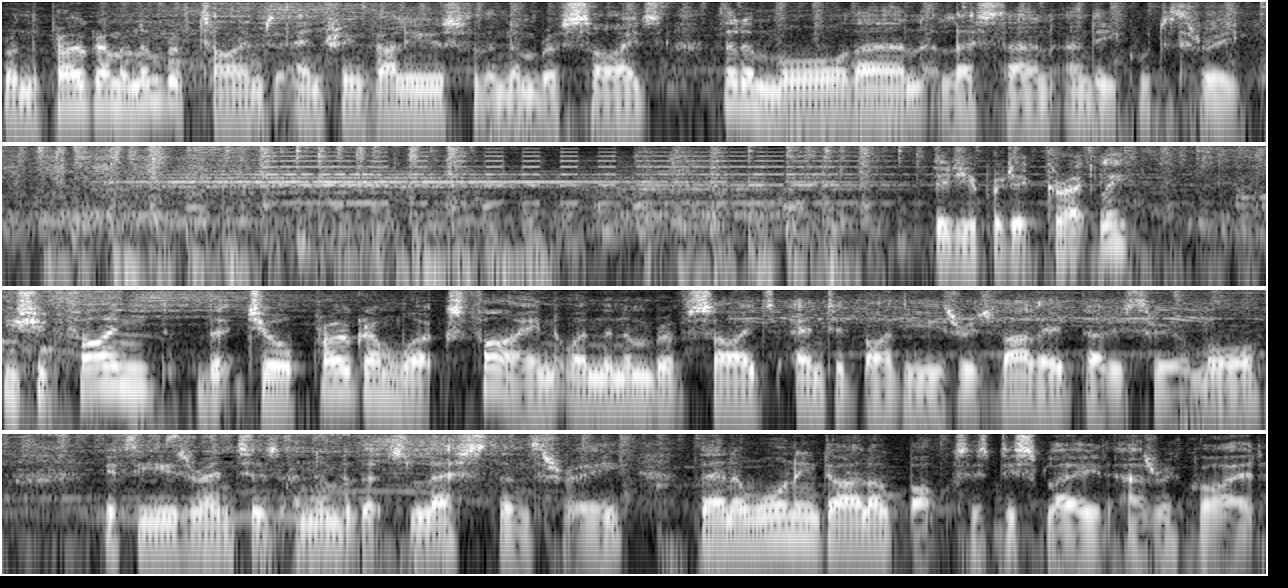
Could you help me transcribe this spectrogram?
Run the program a number of times entering values for the number of sides that are more than, less than and equal to 3. Did you predict correctly? You should find that your program works fine when the number of sides entered by the user is valid, that is 3 or more. If the user enters a number that's less than 3, then a warning dialog box is displayed as required.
